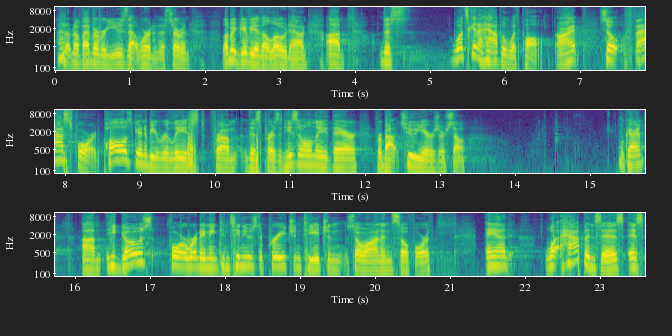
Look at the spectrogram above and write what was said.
I don't know if I've ever used that word in a sermon. Let me give you the lowdown. Uh, this, what's going to happen with Paul? All right. So fast forward. Paul is going to be released from this prison. He's only there for about two years or so. Okay. Um, he goes forward and he continues to preach and teach and so on and so forth. And what happens is, is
